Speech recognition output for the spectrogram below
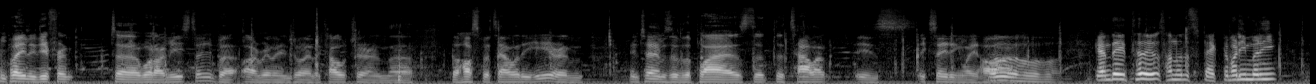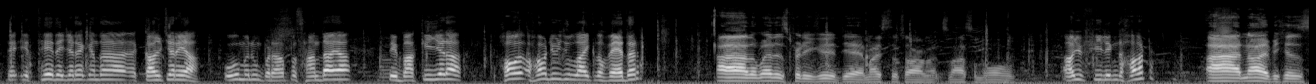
completely different to what I'm used to, but I really enjoy the culture and the, the hospitality here. And in terms of the players, the, the talent is exceedingly high. ਓਹ ਕਹਿੰਦੇ ਇੱਥੇ ਸਾਨੂੰ respect ਬੜੀ ਮਿਲੀ ਤੇ ਇੱਥੇ ਦੇ ਜਿਹੜਾ ਕਹਿੰਦਾ ਕਲਚਰ ਆ ਉਹ ਮੈਨੂੰ ਬੜਾ ਪਸੰਦ ਆਇਆ ਤੇ ਬਾਕੀ ਜਿਹੜਾ how how do you like the weather Uh, the weather's pretty good, yeah, most of the time it's nice and warm. Are you feeling the hot Uh, no, because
